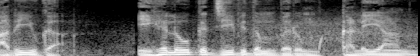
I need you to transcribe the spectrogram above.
അറിയുക ഇഹലോക ജീവിതം വെറും കളിയാണ്.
